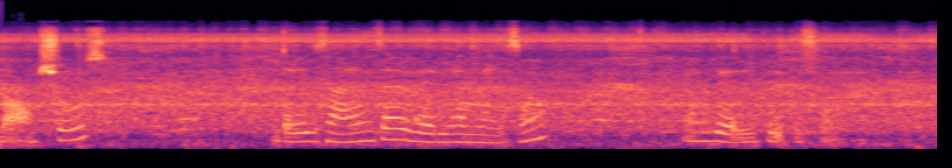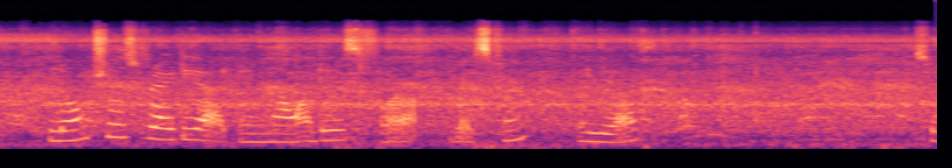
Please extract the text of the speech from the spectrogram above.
long shoes. The designs are very amazing and very beautiful. Long shoes variety are in nowadays for western areas so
